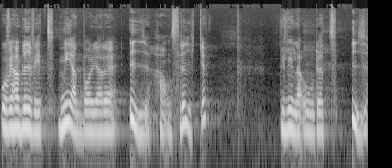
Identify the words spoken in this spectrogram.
och vi har blivit medborgare i hans rike. Det lilla ordet i.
